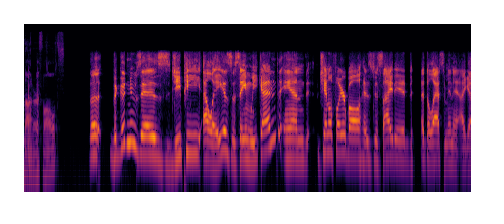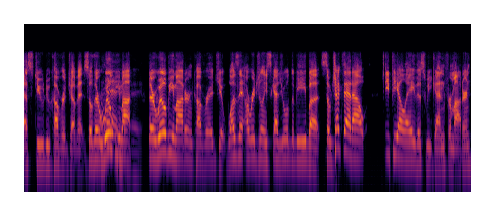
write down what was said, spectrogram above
not our fault." The the good news is GPLA is the same weekend, and Channel Fireball has decided at the last minute, I guess, to do coverage of it. So there hey. will be mo- there will be modern coverage. It wasn't originally scheduled to be, but so check that out. GPLA this weekend for modern.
